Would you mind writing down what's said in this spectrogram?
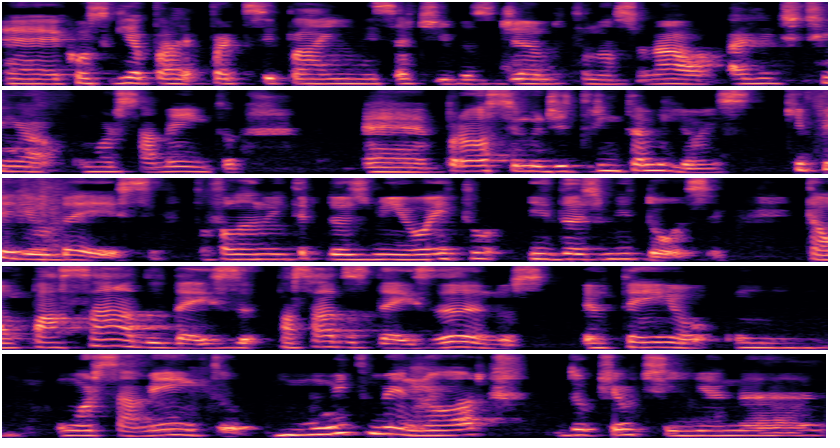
é, conseguia participar em iniciativas de âmbito nacional, a gente tinha um orçamento é, próximo de 30 milhões. Que período é esse? Estou falando entre 2008 e 2012. Então, passado dez, passados 10 anos, eu tenho um, um, orçamento muito menor do que eu tinha na,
